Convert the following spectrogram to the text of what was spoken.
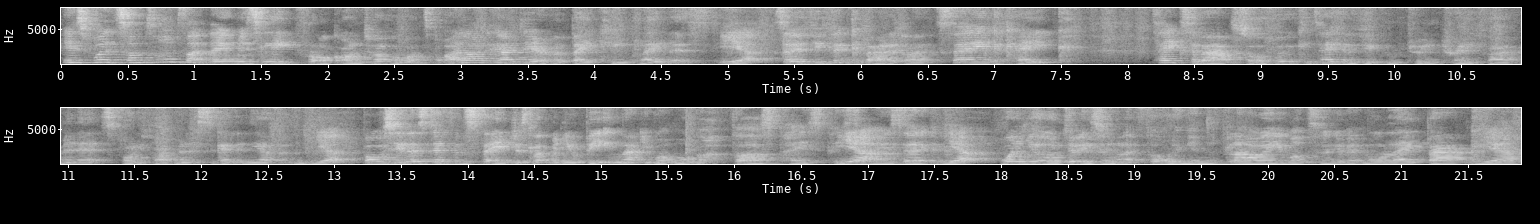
It's weird. Sometimes like they always leapfrog onto other ones, but I like the idea of a baking playlist. Yeah. So if you think about it, like say a cake takes about sort of it can take anything from between 25 minutes, 45 minutes to get it in the oven. Yeah. But obviously there's different stages. Like when you're beating that, you want more of a fast-paced piece Yeah. of music. Yeah. When you're doing something like folding in the flour, you want something a bit more laid back. Yeah.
